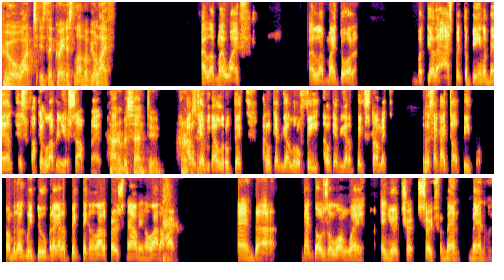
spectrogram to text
who or what is the greatest love of your life? I love my wife. I love my daughter. But the other aspect of being a man is fucking loving yourself, man. Hundred percent, dude. Hundred I don't care if you got a little dick. I don't care if you got little feet. I don't care if you got a big stomach. And it's like I tell people, I'm an ugly dude, but I got a big dick and a lot of personality and a lot of heart. and uh, that goes a long way in your church, search for man, manhood,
